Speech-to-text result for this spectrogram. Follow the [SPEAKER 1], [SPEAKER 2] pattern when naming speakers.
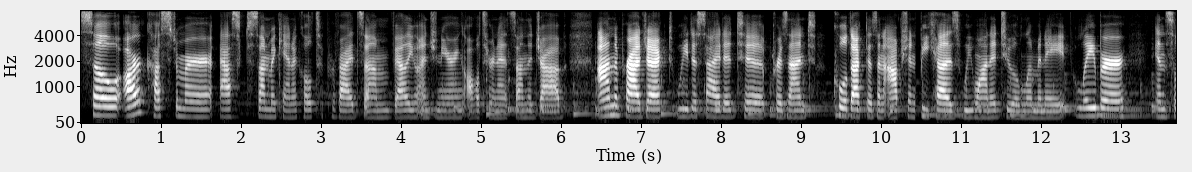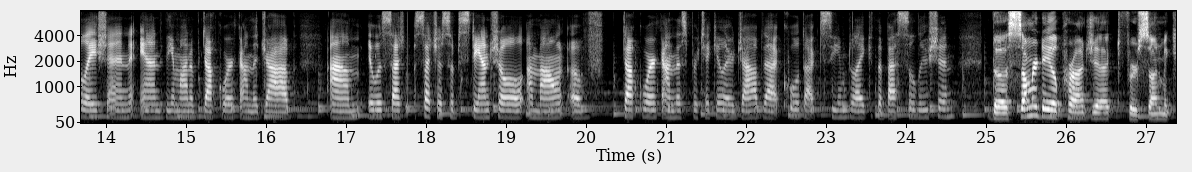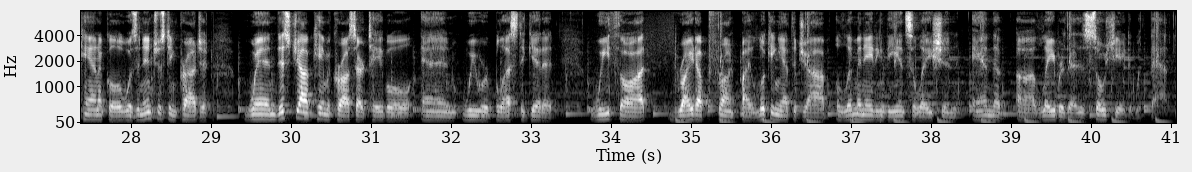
[SPEAKER 1] So our customer asked Sun Mechanical to provide some value engineering alternates on the job. On the project, we decided to present KoolDuct as an option because we wanted to eliminate labor, insulation, and the amount of duct work on the job. Um, it was such, such a substantial amount of duct work on this particular job that KoolDuct seemed like the best solution.
[SPEAKER 2] The Summerdale project for Sun Mechanical was an interesting project. When this job came across our table and we were blessed to get it, we thought right up front by looking at the job, eliminating the insulation and the uh, labor that is associated with that,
